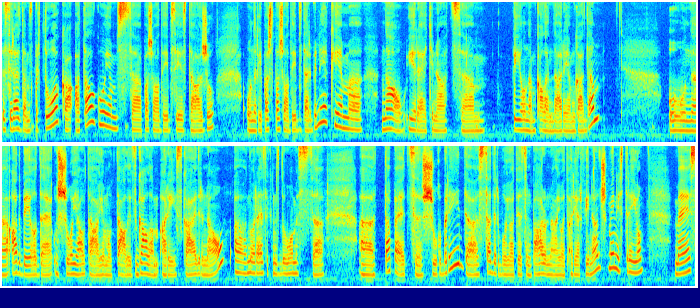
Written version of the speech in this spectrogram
Tas ir aizdoms par to, ka atalgojums pašvaldības iestāžu un arī pašas pašvaldības darbiniekiem nav ierēķināts pilnam kalendāriem gadam. Un atbildē uz šo jautājumu tā līdz galam arī skaidra nav no Reizeknas domas. Tāpēc šobrīd, sadarbojoties un pārunājot arī ar Finanšu ministriju, mēs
